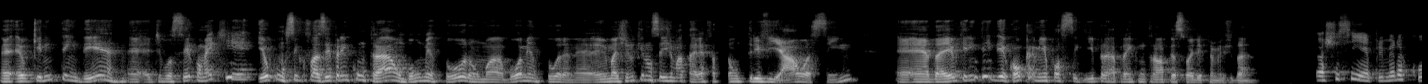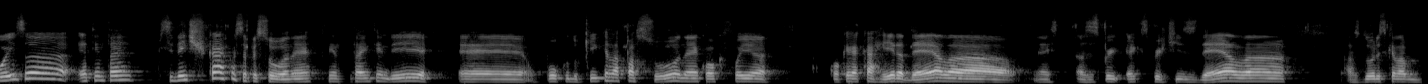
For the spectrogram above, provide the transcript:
É, eu queria entender é, de você como é que eu consigo fazer para encontrar um bom mentor, uma boa mentora, né? Eu imagino que não seja uma tarefa tão trivial assim. É, é daí eu queria entender qual caminho eu posso seguir para encontrar uma pessoa ali para me ajudar. Eu acho assim, a primeira coisa é tentar se identificar com essa pessoa, né? Tentar entender é, um pouco do que, que ela passou, né? Qual que foi a, qual é a carreira dela, né, as expertises dela, as dores que ela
